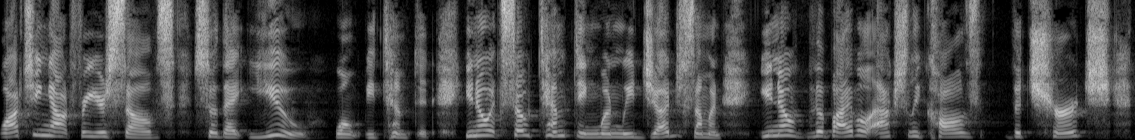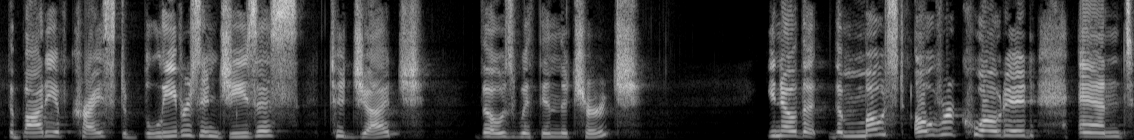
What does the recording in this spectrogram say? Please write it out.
watching out for yourselves so that you won't be tempted. You know, it's so tempting when we judge someone. You know, the Bible actually calls the church, the body of Christ, believers in Jesus, to judge those within the church. You know, the, the most overquoted and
